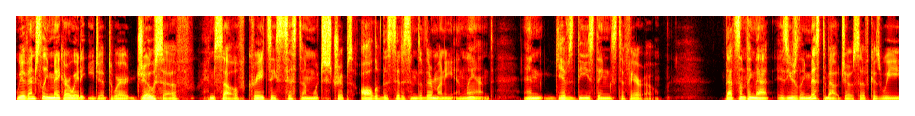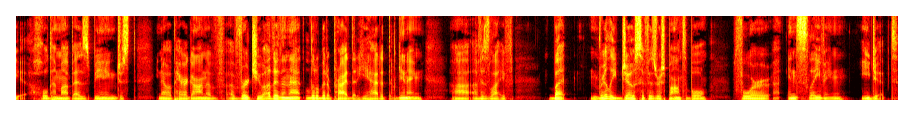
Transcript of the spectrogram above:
We eventually make our way to Egypt, where Joseph himself creates a system which strips all of the citizens of their money and land and gives these things to Pharaoh. That's something that is usually missed about Joseph because we hold him up as being just, you know, a paragon of, of virtue, other than that little bit of pride that he had at the beginning uh, of his life. But really, Joseph is responsible for enslaving Egypt,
